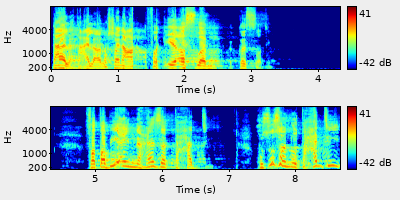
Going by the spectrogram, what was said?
تعالى تعالى علشان أعرفك إيه أصلا القصة دي. فطبيعي إن هذا التحدي خصوصا إنه التحدي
